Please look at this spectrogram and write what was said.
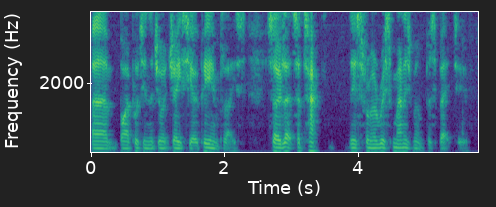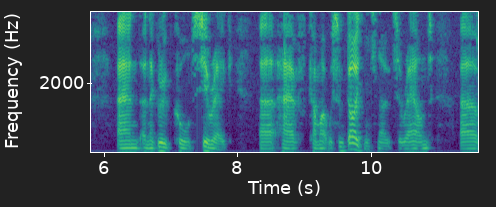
um, by putting the joint JCOP in place. So let's attack this from a risk management perspective." And and a group called CIRIG uh, have come up with some guidance notes around uh,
